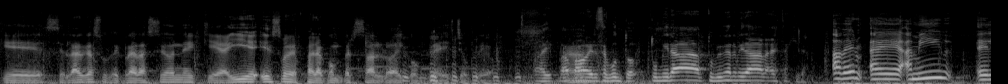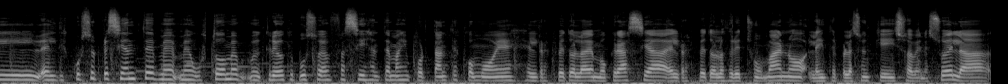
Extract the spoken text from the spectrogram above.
que se larga sus declaraciones, que ahí eso es para conversarlo ahí con Grace, yo creo. vamos a ver ese punto. Tu mirada, tu primera mirada a esta gira. A ver, eh, a mí el, discurso del presidente me, gustó, creo que puso énfasis en temas importantes como es el respeto a la democracia, el respeto a los derechos humanos, la interpelación que hizo a Venezuela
